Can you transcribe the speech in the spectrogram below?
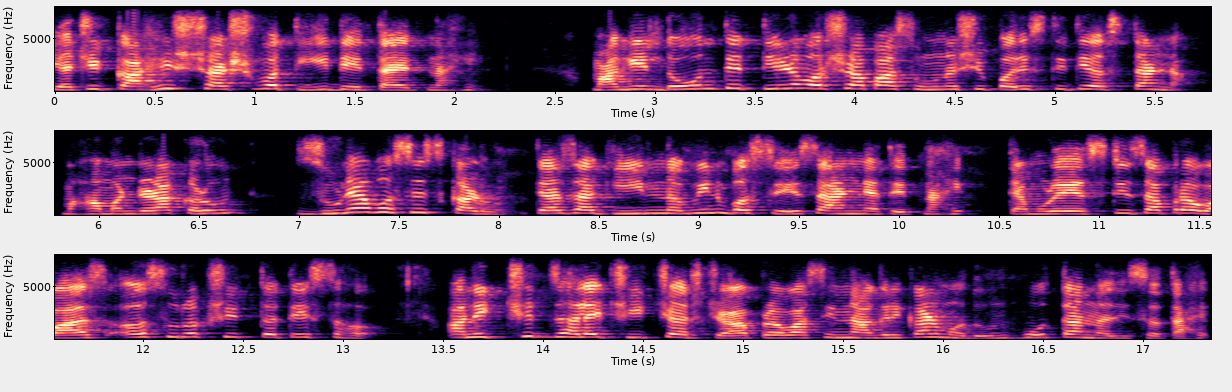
याची काहीच शाश्वती देता येत नाही. मागील दोन ते तीन वर्षापासून अशी परिस्थिती असताना महामंडळाकडून जुन्या बसेस काढून त्या जागी नवीन बसेस आणण्यात येत नाहीत. त्यामुळे एसटीचा प्रवास असुरक्षिततेसह अनिश्चित झाल्याची चर्चा प्रवासी नागरिकांमधून होताना दिसत आहे.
